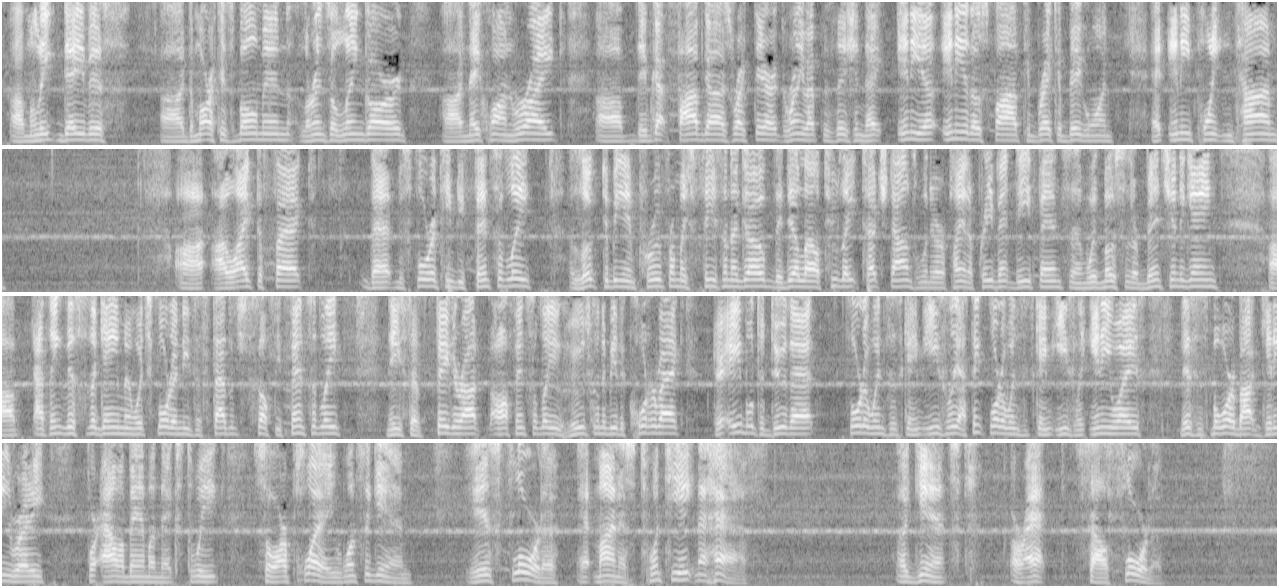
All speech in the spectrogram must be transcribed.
uh, Malik Davis, uh, Demarkcus Bowman, Lorenzo Lingard, uh, Nay'Quan Wright. Uh, they've got five guys right there at the running back position. That any any of those five can break a big one at any point in time. Uh, I like the fact that this Florida team defensively looked to be improved from a season ago. They did allow two late touchdowns when they were playing a prevent defense and with most of their bench in the game. Uh, I think this is a game in which Florida needs to establish itself defensively, needs to figure out offensively who's going to be the quarterback. They're able to do that Florida wins this game easily. I think Florida wins this game easily, anyways. This is more about getting ready for Alabama next week. So our play, once again, is Florida at minus 28 and a half against or at South Florida.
